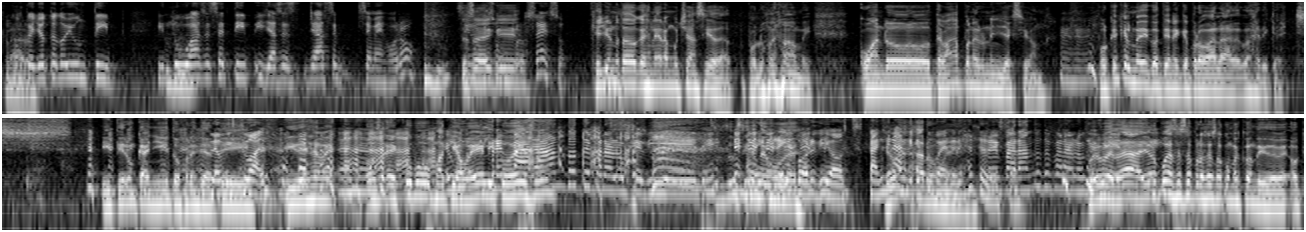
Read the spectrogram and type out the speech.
con que yo te doy un tip y tú haces ese tip y ya se, ya se, se mejoró, sino que sabes es un que- proceso. que yo he notado que genera mucha ansiedad, por lo menos a mí, cuando te van a poner una inyección. ¿Por qué es que el médico tiene que probar la que y tira un cañito frente a Lo ti? visual. Y déjame, o sea, es como maquiavélico eso. Preparándote para lo que viene. Ay, que- por Dios, tan grande que Claro, tú eres, déjate de. Preparándote para lo que Pues es viene. verdad, yo no sí. puedo hacer ese proceso como escondido. Ok,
